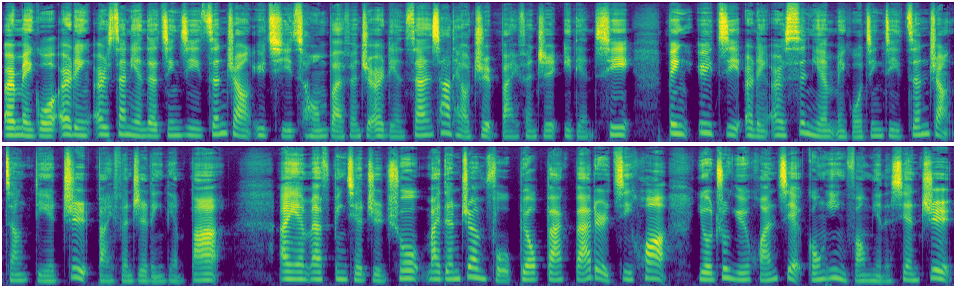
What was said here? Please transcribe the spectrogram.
而美国二零二三年的经济增长预期从百分之二点三下调至百分之一点七，并预计二零二四年美国经济增长将跌至百分之零点八。IMF 并且指出，拜登政府 Build Back Better 计划有助于缓解供应方面的限制，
